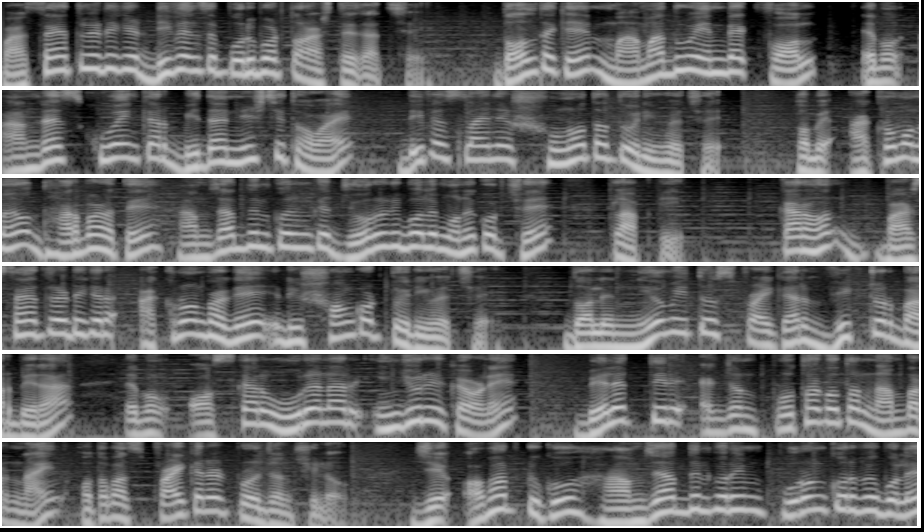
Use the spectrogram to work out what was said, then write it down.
বার্সা অ্যাথলেটিকের ডিফেন্সে পরিবর্তন আসতে যাচ্ছে। দল থেকে মামাদু এমব্যাক ফল এবং আন্দ্রেস কুয়েঙ্কার বিদায় নিশ্চিত হওয়ায় ডিফেন্স লাইনের শূন্যতা তৈরি হয়েছে। তবে আক্রমণেও ধার বাড়াতে হামজা আব্দুল করিমকে জরুরি বলে মনে করছে ক্লাবটি। কারণ বার্সা অ্যাথলেটিকের আক্রমণ ভাগে এটি সংকট তৈরি হয়েছে। দলের নিয়মিত স্ট্রাইকার ভিক্টর বারবেরা এবং অস্কার উরেনার ইঞ্জুরির কারণে বেলেত্তির একজন প্রথাগত নাম্বার নাইন অথবা স্ট্রাইকারের প্রয়োজন ছিল, যে অভাবটুকু হামজা আব্দুল করিম পূরণ করবে বলে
